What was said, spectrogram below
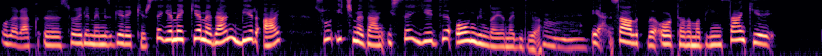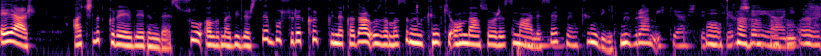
olarak e, söylememiz gerekirse yemek yemeden bir ay, su içmeden ise 7-10 gün dayanabiliyor. Yani sağlıklı ortalama bir insan ki eğer açlık grevlerinde su alınabilirse bu süre 40 güne kadar uzaması mümkün ki ondan sonrası maalesef mümkün değil. Mübrem ihtiyaç dedikleri şey yani. Evet.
